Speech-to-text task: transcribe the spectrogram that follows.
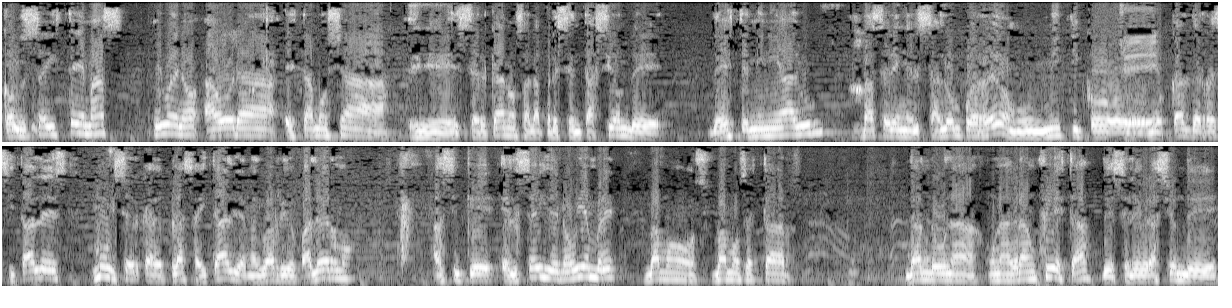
con seis temas. Y bueno, ahora estamos ya eh, cercanos a la presentación de, de este mini álbum. Va a ser en el Salón Pueyrredón, un mítico local de recitales muy cerca de Plaza Italia, en el barrio de Palermo. Así que el 6 de noviembre vamos, vamos a estar dando una, una gran fiesta de celebración de,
